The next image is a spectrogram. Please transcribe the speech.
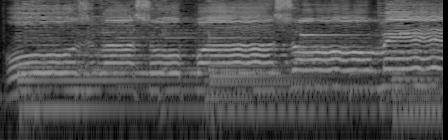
Πώς να σοπάσω μέσα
